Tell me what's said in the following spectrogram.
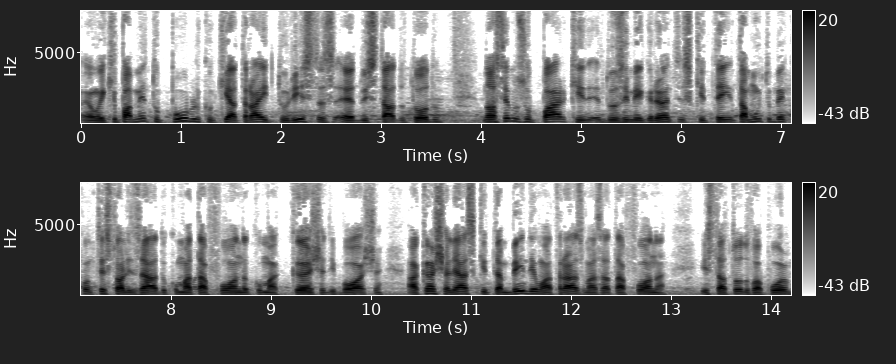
é um equipamento público que atrai turistas é, do estado todo. Nós temos o parque dos imigrantes que está muito bem contextualizado com uma tafona, com uma cancha de bocha. A cancha, aliás, que também deu um atraso, mas a tafona está todo vapor.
